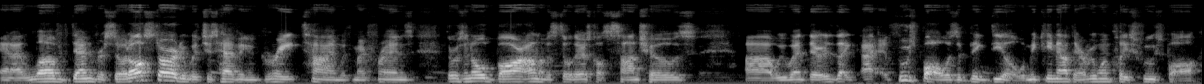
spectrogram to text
and I loved Denver. So it all started with just having a great time with my friends. There was an old bar. I don't know if it's still there. It's called Sancho's. Uh, we went there. It was like I, foosball was a big deal when we came out there. Everyone plays foosball,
